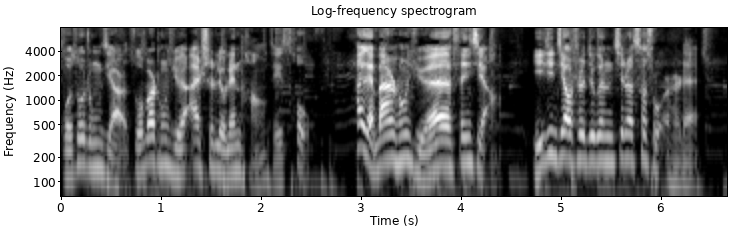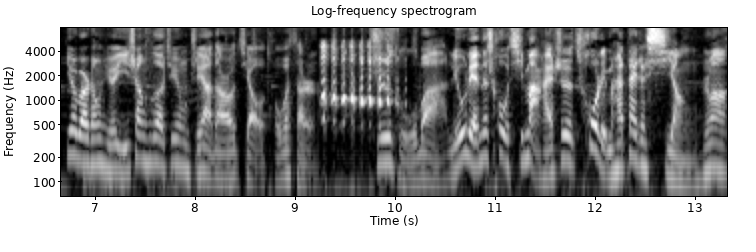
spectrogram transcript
我坐中间，左边同学爱吃榴莲糖，贼臭，还给班上同学分享，一进教室就跟进了厕所似的。右边同学一上课就用指甲刀绞头发丝儿。知足吧，榴莲的臭起码还是臭，里面还带着香，是吧？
